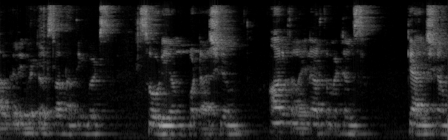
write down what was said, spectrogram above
alkali metals are nothing but sodium potassium alkaline earth metals calcium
